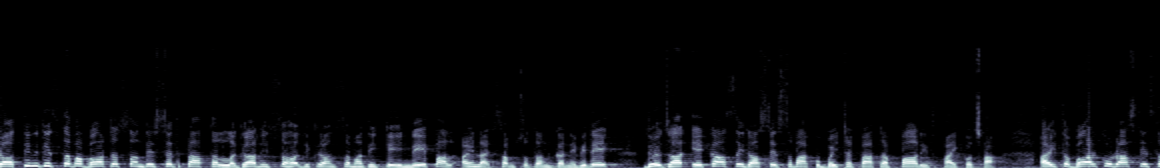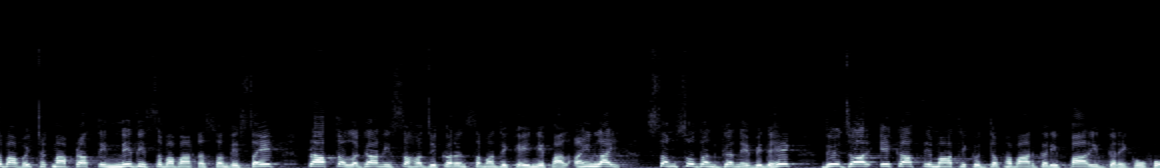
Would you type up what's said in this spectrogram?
प्रतिनिधि सभाबाट सन्देशित प्राप्त लगानी सहजीकरण सम्बन्धी केही नेपाल ऐनलाई संशोधन गर्ने विधेयक दुई हजार एकासी राष्ट्रिय सभाको बैठकबाट पारित भएको छ। आइतबारको राष्ट्रिय सभा बैठकमा प्रतिनिधि सभाबाट सन्देश सहित प्राप्त लगानी सहजीकरण सम्बन्धी केही नेपाल ऐनलाई संशोधन गर्ने विधेयक दुई हजार एकासी माथिको दफाबार गरी पारित गरेको हो।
